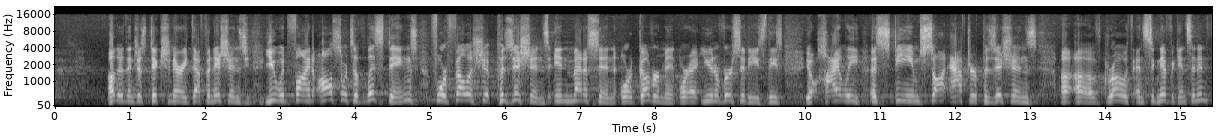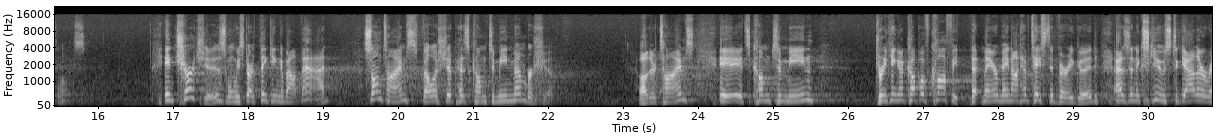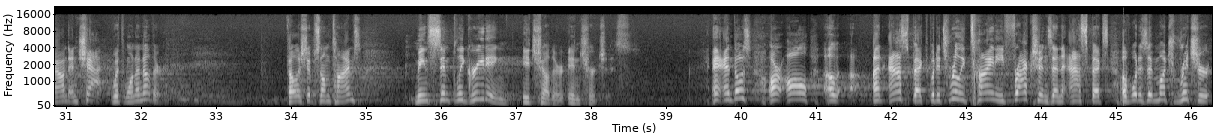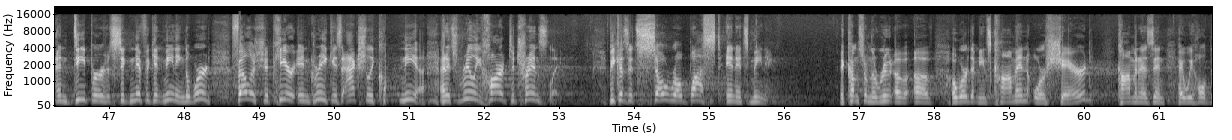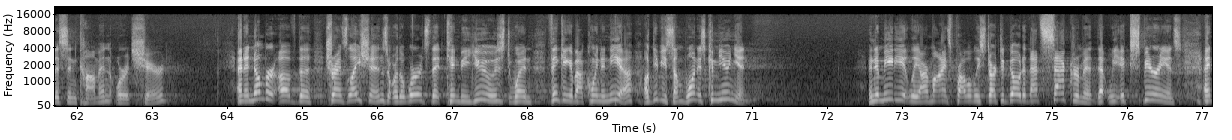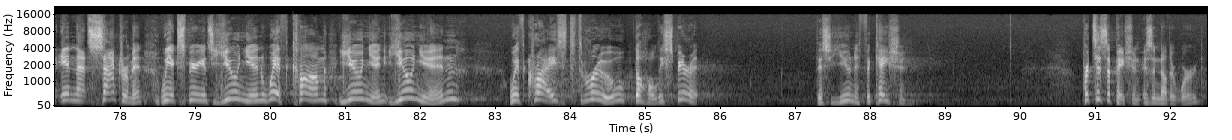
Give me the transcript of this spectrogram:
other than just dictionary definitions, you would find all sorts of listings for fellowship positions in medicine or government or at universities, these you know, highly esteemed, sought after positions uh, of growth and significance and influence. In churches, when we start thinking about that, sometimes fellowship has come to mean membership. Other times, it's come to mean drinking a cup of coffee that may or may not have tasted very good as an excuse to gather around and chat with one another. Fellowship sometimes means simply greeting each other in churches. And, those are all an aspect, but it's really tiny fractions and aspects of what is a much richer and deeper, significant meaning. The word fellowship here in Greek is actually koinonia, and it's really hard to translate because it's so robust in its meaning. It comes from the root of, of, a word that means common or shared. Common as in, hey, we hold this in common or it's shared. And a number of the translations or the words that can be used when thinking about koinonia, I'll give you some. One is communion. And immediately our minds probably start to go to that sacrament that we experience. And in that sacrament, we experience union with, come, union, union with Christ through the Holy Spirit this unification. Participation is another word.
